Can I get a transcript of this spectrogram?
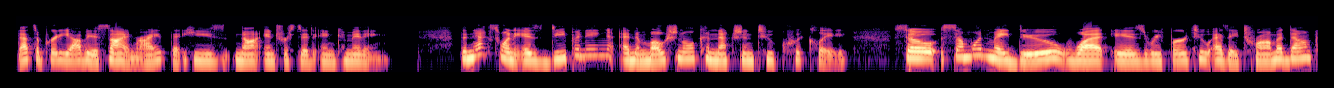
that's a pretty obvious sign, right? That he's not interested in committing. The next one is deepening an emotional connection too quickly. So, someone may do what is referred to as a trauma dump.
